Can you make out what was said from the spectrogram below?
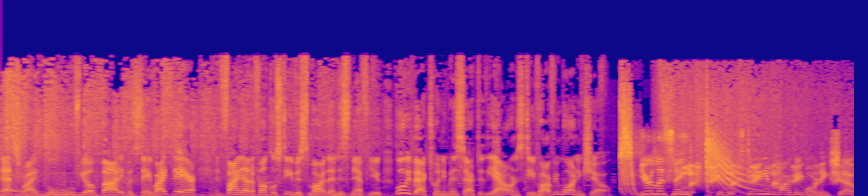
That's right, move your body, but stay right there and find out if Uncle Steve is smarter than his nephew. We'll be back 20 minutes after the hour on the Steve Harvey Morning Show. You're listening to the Steve Harvey Morning Show.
